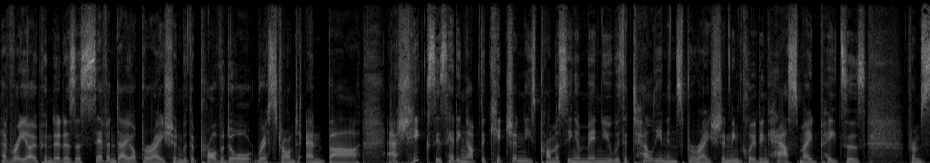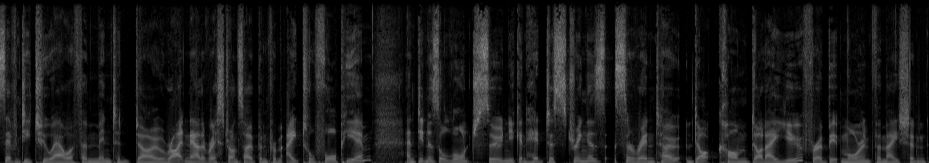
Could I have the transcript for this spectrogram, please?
have reopened it as a seven day operation with a providore, restaurant, and bar. Ash Hicks is heading up the kitchen. He's promising a menu with Italian inspiration, including house made pizzas from 72 hour fermented dough. Right now, the restaurant's open from 8 till 4 pm and dinners will launch soon. You can head to stringerssorrento.com.au for a bit more information.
